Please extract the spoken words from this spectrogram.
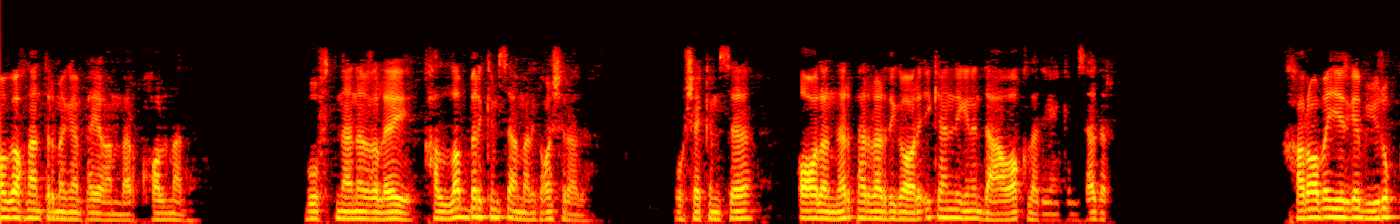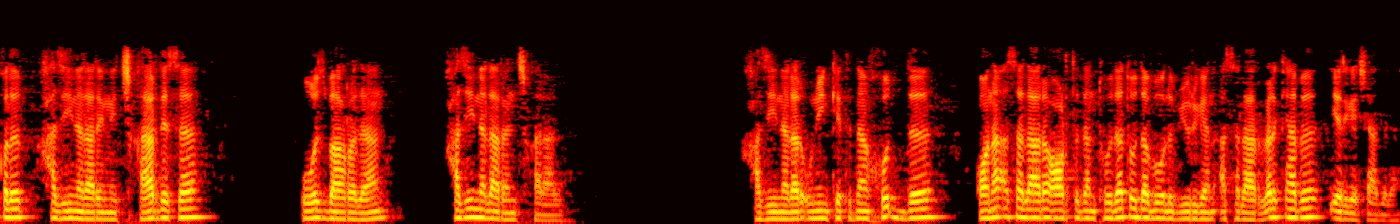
ogohlantirmagan payg'ambar qolmadi bu fitnani g'ilay qallob bir kimsa amalga oshiradi o'sha kimsa olamlar parvardigori ekanligini davo qiladigan kimsadir Xaroba yerga buyruq qilib xazinalaringni chiqar desa o'z bag'ridan xazinalarini chiqaradi. Xazinalar uning ketidan xuddi ona asalari ortidan to'da to'da bo'lib yurgan asalarlar kabi ergashadilar.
